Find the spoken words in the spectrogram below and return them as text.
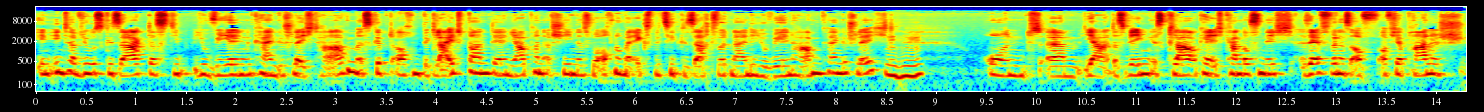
in Interviews gesagt, dass die Juwelen kein Geschlecht haben. Es gibt auch ein Begleitband, der in Japan erschienen ist, wo auch nochmal explizit gesagt wird, nein, die Juwelen haben kein Geschlecht. Mhm. Und ähm, ja, deswegen ist klar, okay, ich kann das nicht, selbst wenn es auf, auf Japanisch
